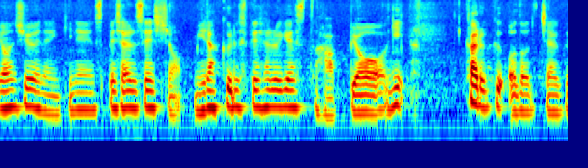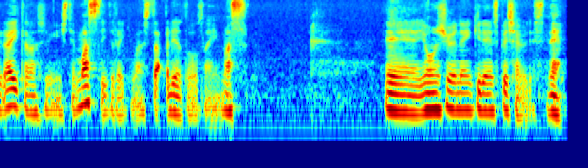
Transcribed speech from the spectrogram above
4周年記念スペシャルセッションミラクルスペシャルゲスト発表に軽く踊っちゃうぐらい楽しみにしてます。いただきました。ありがとうございます、えー、4周年記念スペシャルですね、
